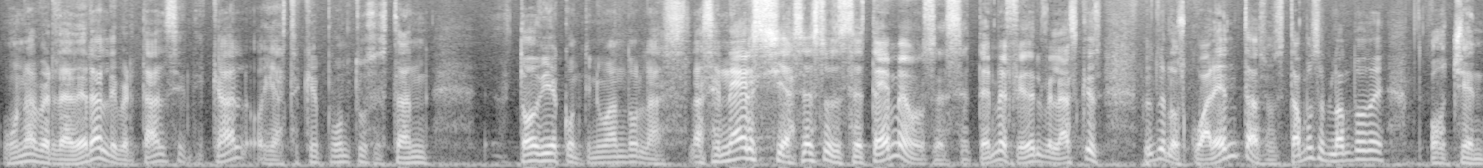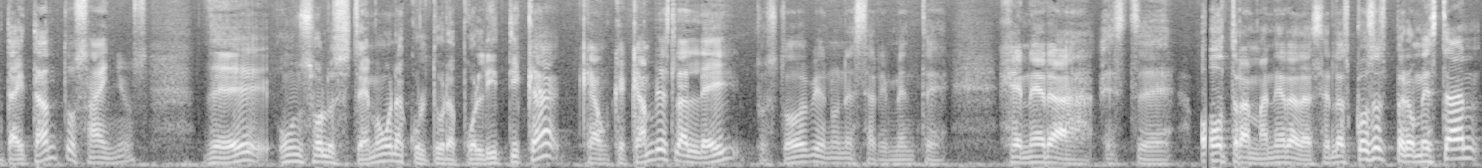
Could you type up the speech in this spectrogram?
una verdadera libertad sindical. Oye, ¿hasta qué punto se están todavía continuando las, las inercias estos de CTM? O sea, CTM, Fidel Velázquez, es de los 40, o estamos hablando de ochenta y tantos años de un solo sistema, una cultura política que aunque cambies la ley, pues todavía no necesariamente genera este, otra manera de hacer las cosas, pero me están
